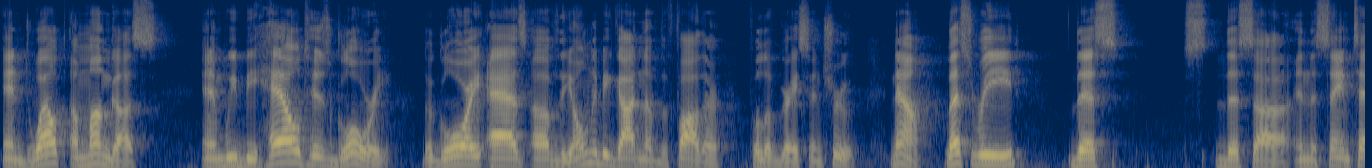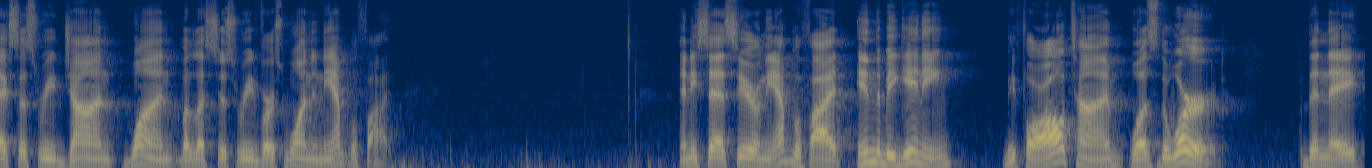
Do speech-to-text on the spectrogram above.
and dwelt among us, and we beheld his glory, the glory as of the only begotten of the Father, full of grace and truth. Now, let's read this, this uh, in the same text. Let's read John 1, but let's just read verse 1 in the Amplified. And he says here in the Amplified, in the beginning, before all time, was the Word. But then they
